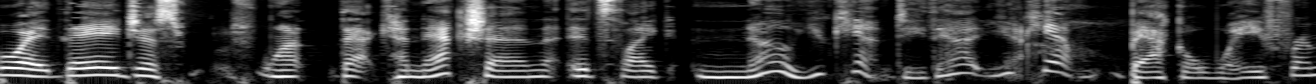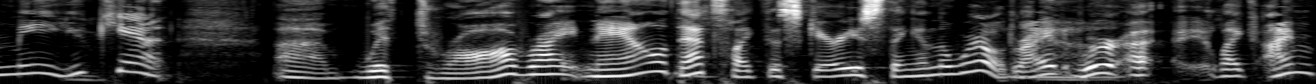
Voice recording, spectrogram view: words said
boy, they just want that connection. It's like, no, you can't do that. You can't back away from me. You can't. Um, withdraw right now. That's like the scariest thing in the world, right? We're uh, like, I'm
